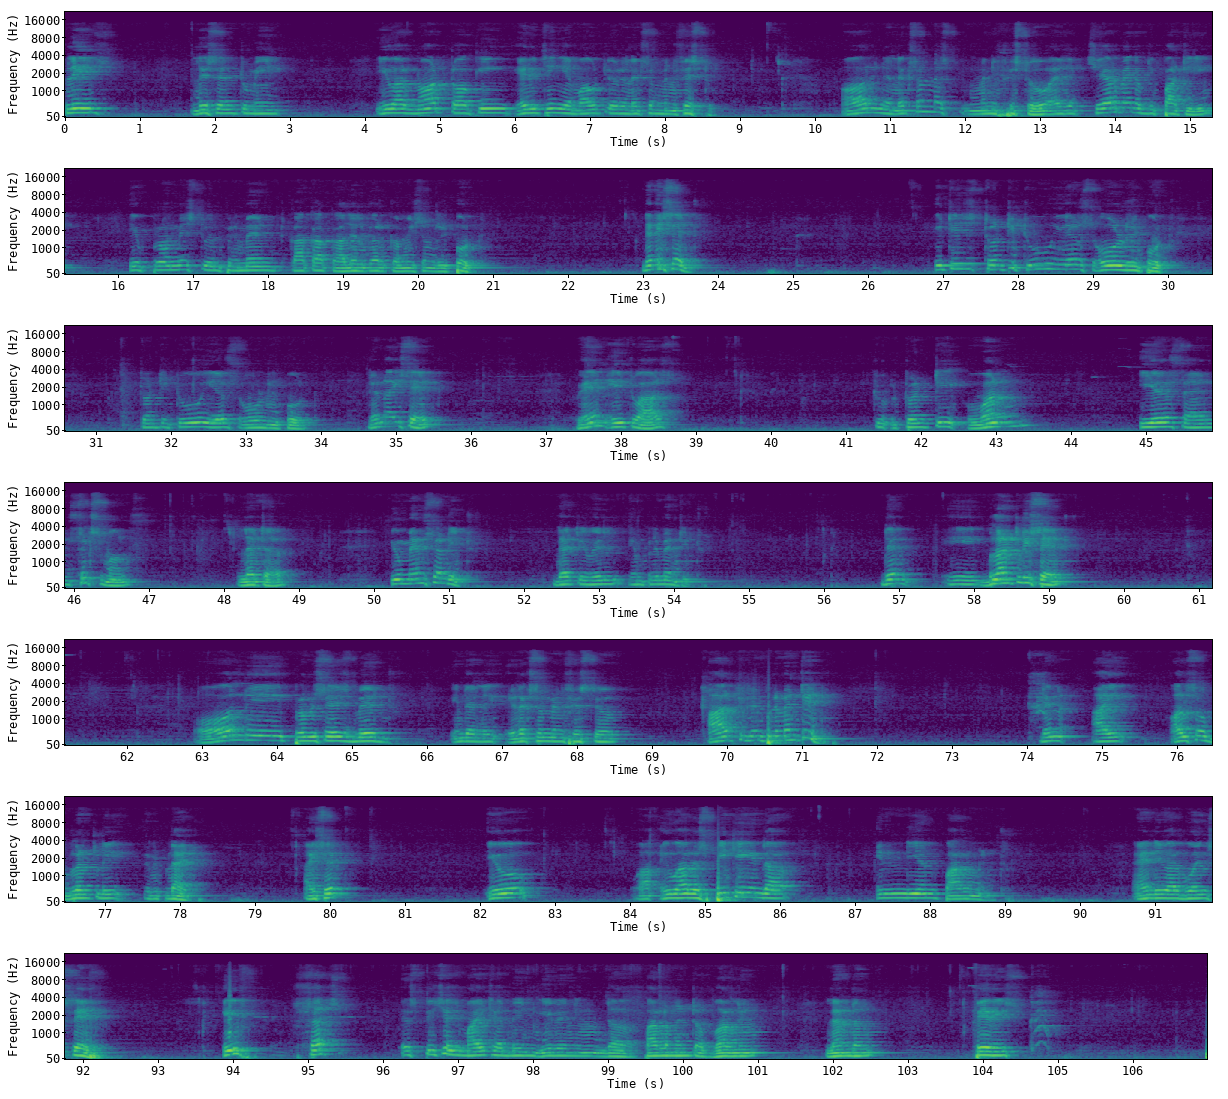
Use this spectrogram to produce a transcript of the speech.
please listen to me you are not talking anything about your election manifesto और in election manifesto as a chairman of the party you promised to implement Kaka Kalelkar Commission report. Then he said, it is 22 years old report. 22 years old report. Then I said, when it was tw- 21 years and 6 months later, you mentioned it that you will implement it. Then he bluntly said, all the promises made in the election manifesto are to be implemented. Then I also bluntly replied. I said, you, uh, you are speaking in the Indian Parliament and you are going safe. If such speeches might have been given in the Parliament of Berlin, London, Paris,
